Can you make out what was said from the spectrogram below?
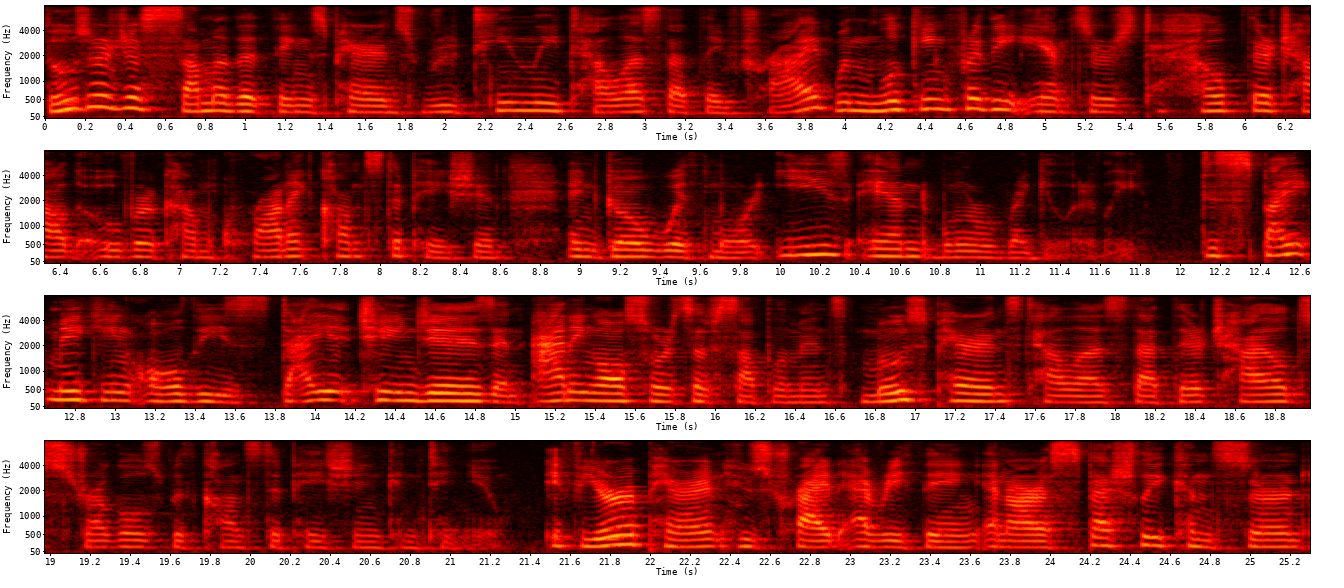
Those are just some of the things parents routinely tell us that they've tried when looking for the answers to help their child overcome chronic constipation and go with more ease and more regularly. Despite making all these diet changes and adding all sorts of supplements, most parents tell us that their child's struggles with constipation continue if you're a parent who's tried everything and are especially concerned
